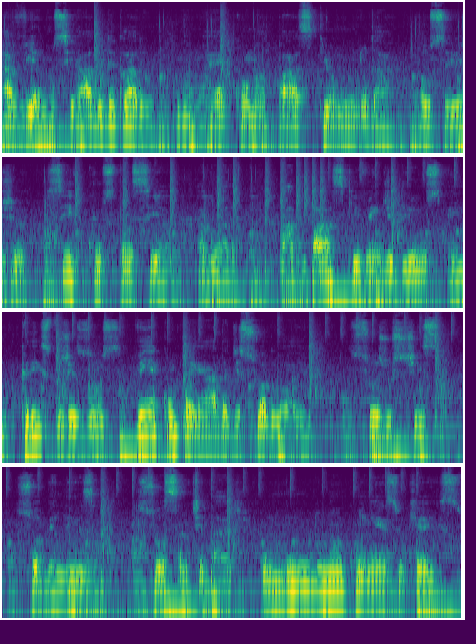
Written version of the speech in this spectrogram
havia anunciado, declarou: Não é como a paz que o mundo dá, ou seja, circunstancial. Agora, a paz que vem de Deus em Cristo Jesus vem acompanhada de sua glória, sua justiça, sua beleza, sua santidade. O mundo não conhece o que é isso.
